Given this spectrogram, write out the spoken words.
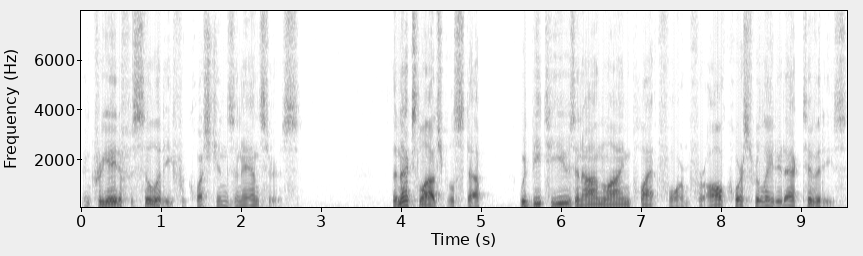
and create a facility for questions and answers. The next logical step would be to use an online platform for all course-related activities.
